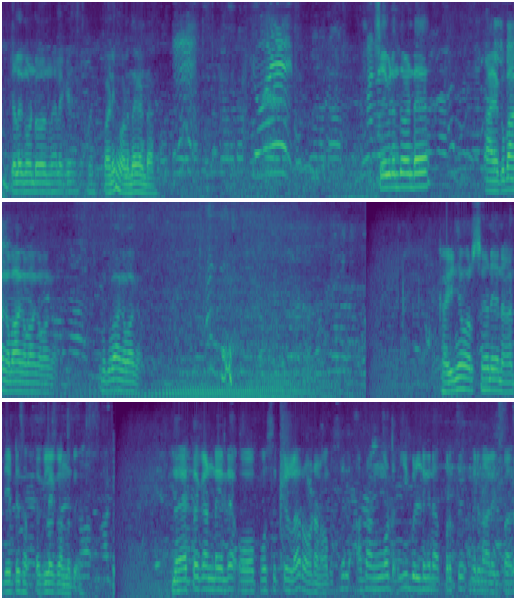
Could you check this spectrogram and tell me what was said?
കുട്ടികളെ കൊണ്ടുപോകുന്നാലൊക്കെ പണി വളർന്ന കണ്ട. പക്ഷേ ഇവിടെ എന്തോ വേണ്ടേ? ആ നമുക്ക് വാങ്ങാം വാങ്ങാം വാങ്ങാം വാങ്ങാം. നമുക്ക് വാങ്ങാം വാങ്ങാം. കഴിഞ്ഞ വർഷമാണ് ഞാൻ ആദ്യമായിട്ട് സപ്തക്കിലേക്ക് വന്നത്. നേരത്തെ കണ്ടതിന്റെ ഓപ്പോസിറ്റ് ഉള്ള റോഡാണ് ഓപ്പോസിറ്റ് അത് അങ്ങോട്ട് ഈ ബിൽഡിങ്ങിന്റെ അപ്പുറത്ത് ഒരു നാലരിപ്പാത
